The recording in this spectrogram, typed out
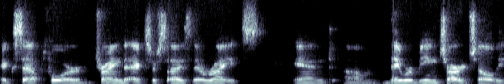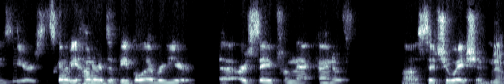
except for trying to exercise their rights. And um, they were being charged all these years. It's going to be hundreds of people every year that are saved from that kind of uh, situation. Yeah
